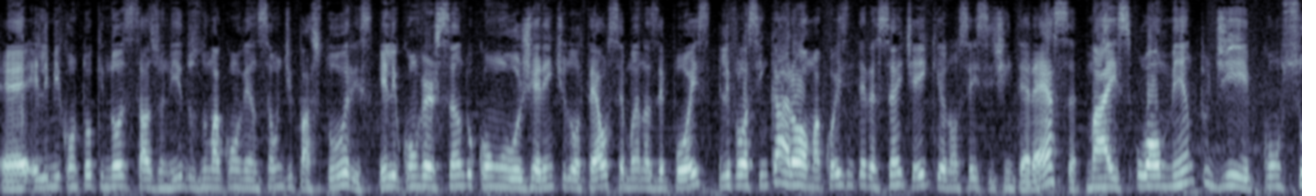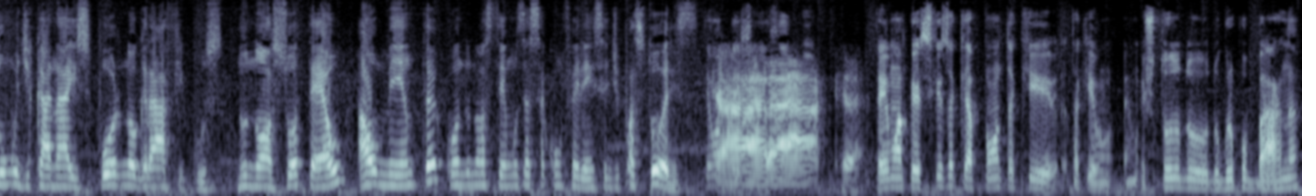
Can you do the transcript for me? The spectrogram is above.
é, ele me contou que nos Estados Unidos, numa convenção de pastores, ele conversando com o gerente do hotel semanas depois, ele falou assim: Cara, ó, uma coisa interessante aí que eu não sei se te interessa, mas o aumento de consumo de canais pornográficos no nosso hotel aumenta quando nós temos essa conferência de pastores. Tem uma pesquisa- Caraca! Tem uma pesquisa que aponta que. Tá aqui, é um estudo do, do grupo Barna,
